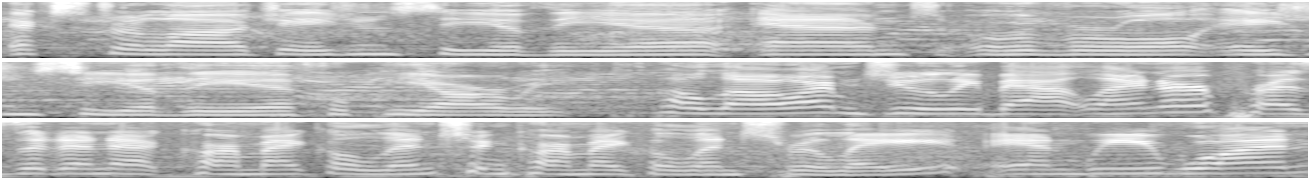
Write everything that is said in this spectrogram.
Extra Large Agency of the Year and Overall Agency of the Year for PR Week. Hello, I'm Julie Batliner, president at Carmichael Lynch and Carmichael Lynch Relate, and we won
